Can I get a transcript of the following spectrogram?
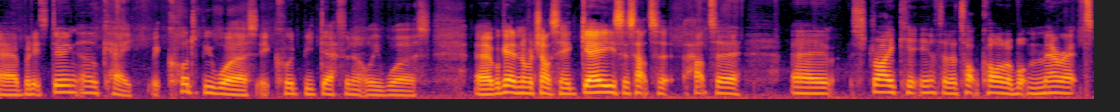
Uh, but it's doing okay. It could be worse. It could be definitely worse. Uh, we're getting another chance here. Gaze has had to had to uh, strike it into the top corner, but Meret,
